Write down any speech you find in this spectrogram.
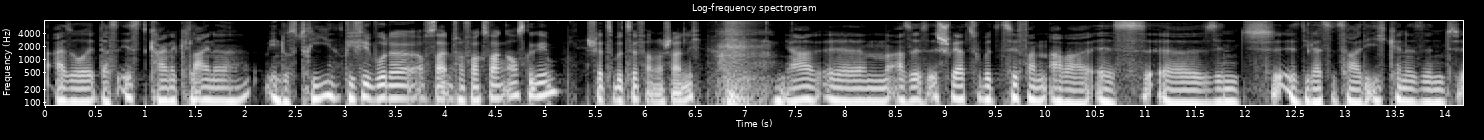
Also das ist keine kleine Industrie. Wie viel wurde auf Seiten von Volkswagen ausgegeben? Schwer zu beziffern wahrscheinlich. Ja, ähm, also es ist schwer zu beziffern, aber es äh, sind, die letzte Zahl, die ich kenne, sind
